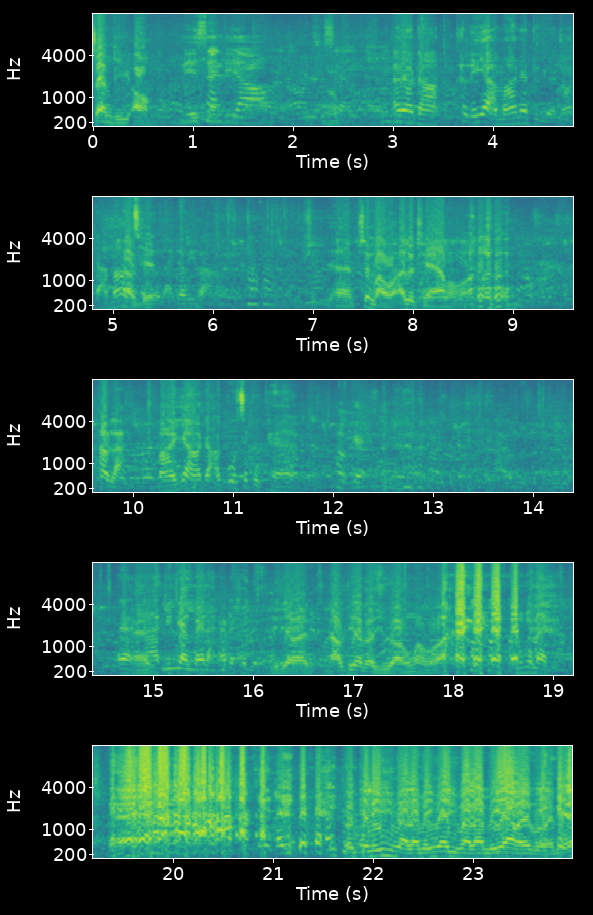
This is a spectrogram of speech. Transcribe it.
စန်ဒီအောင် နေစန်တရား အဲ့တော့ဒါခလေးကအမားနဲ့တူရနော်ဒါအမားကိုချစ်လို့လားပြောပြပါဦးဖြစ်အဲဖြစ်မှာပေါ့အဲ့လိုထင်ရမှာပေါ့ဟုတ်လားမာကြီးကဒါအကိုချစ်ကိုခံရတယ်ဟုတ်ကဲ့အဲ့ဒါဒီကြောက်ပဲလားနောက်တစ်ချက်ယူဒီတရားနောက်တစ်ယောက်တော့ယူအောင်ပါဗောမိနစ်မှယူဟိုကလေးယူမလားမိန်းမယူမလားမေးရမယ်ပုံစံမျိုး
